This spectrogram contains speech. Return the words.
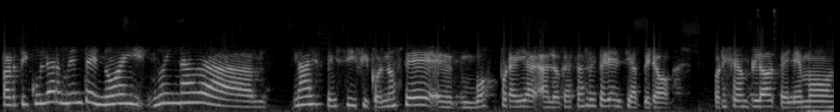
Particularmente no hay, no hay nada nada específico, no sé eh, vos por ahí a, lo que haces referencia, pero por ejemplo, tenemos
